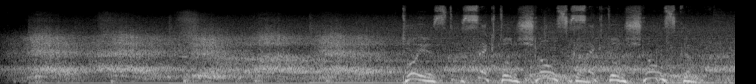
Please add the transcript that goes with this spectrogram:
To jest Sektor Śląska. Sektor Śląska.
